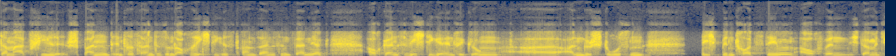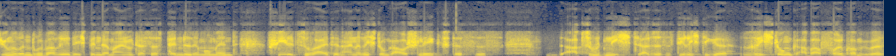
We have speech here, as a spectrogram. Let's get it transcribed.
da mag viel spannend, interessantes und auch richtiges dran sein. Es sind, werden ja auch ganz wichtige Entwicklungen äh, angestoßen. Ich bin trotzdem, auch wenn ich da mit Jüngeren drüber rede, ich bin der Meinung, dass das Pendel im Moment viel zu weit in eine Richtung ausschlägt. Das ist Absolut nicht. Also es ist die richtige Richtung, aber vollkommen übers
